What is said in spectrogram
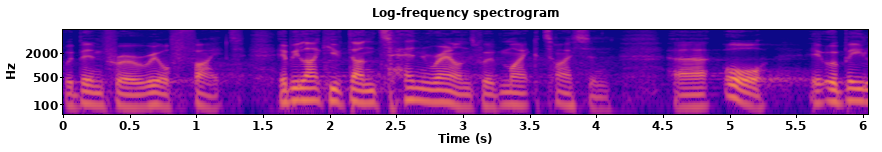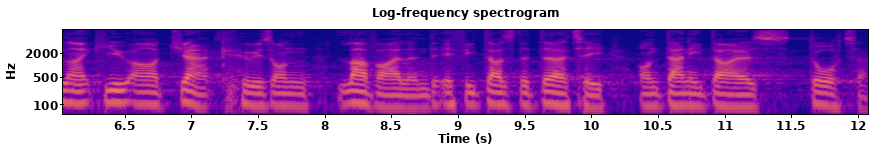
We've been for a real fight. It'd be like you've done 10 rounds with Mike Tyson. Uh, or it would be like you are Jack, who is on Love Island, if he does the dirty on Danny Dyer's daughter.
